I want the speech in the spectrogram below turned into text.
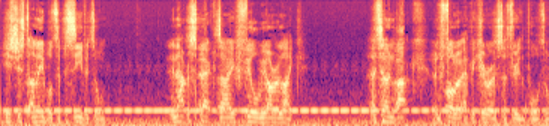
he's just unable to perceive it all. In that respect, I feel we are alike. I turn back and follow Epicurosa through the portal.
